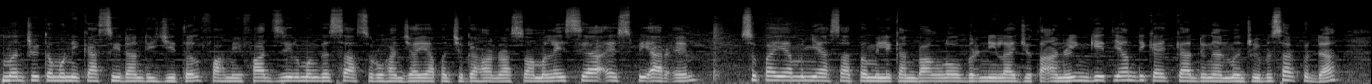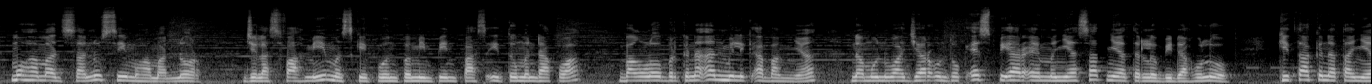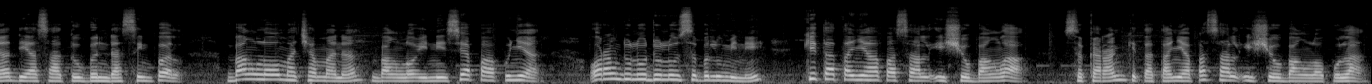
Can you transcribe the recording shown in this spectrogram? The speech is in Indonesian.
Menteri Komunikasi dan Digital Fahmi Fadzil menggesa Suruhanjaya Pencegahan Rasuah Malaysia SPRM supaya menyiasat pemilikan banglo bernilai jutaan ringgit yang dikaitkan dengan Menteri Besar Kedah Muhammad Sanusi Muhammad Nur. Jelas Fahmi meskipun pemimpin PAS itu mendakwa banglo berkenaan milik abangnya, namun wajar untuk SPRM menyiasatnya terlebih dahulu. Kita kena tanya dia satu benda simple. Banglo macam mana? Banglo ini siapa punya? Orang dulu-dulu sebelum ini, kita tanya pasal isu Bangla. Sekarang kita tanya pasal isu Banglo pula.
